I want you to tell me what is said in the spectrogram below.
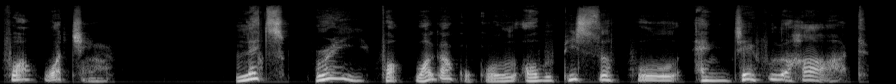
for watching. Let's pray for 我が心 of peaceful and joyful heart.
